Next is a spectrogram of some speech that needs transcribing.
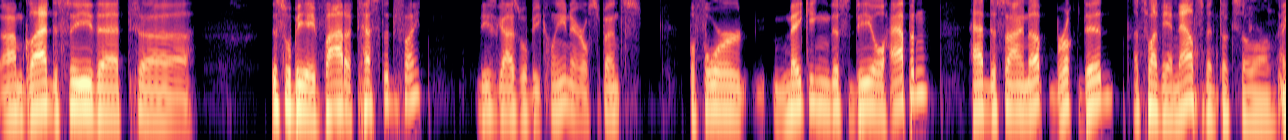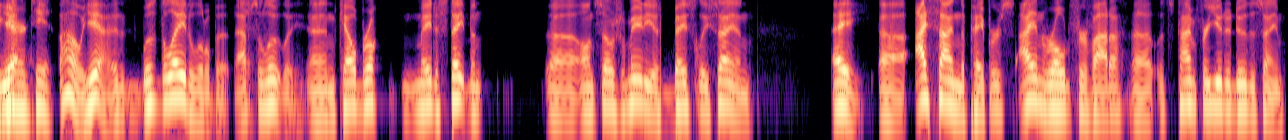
I'm glad to see that uh, this will be a VADA tested fight. These guys will be clean. Errol Spence, before making this deal happen, had to sign up. Brook did. That's why the announcement took so long. I Yeah. guarantee it. Oh yeah, it was delayed a little bit, absolutely. And Kell Brook made a statement uh, on social media, basically saying, "Hey, uh, I signed the papers. I enrolled for VADA. Uh, it's time for you to do the same."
